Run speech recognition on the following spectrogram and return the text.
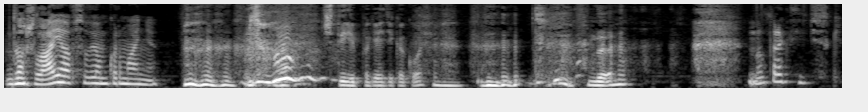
нашла я в своем кармане. Четыре пакетика кофе. Да. Ну, практически.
